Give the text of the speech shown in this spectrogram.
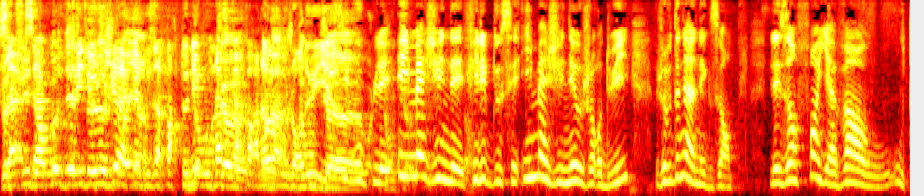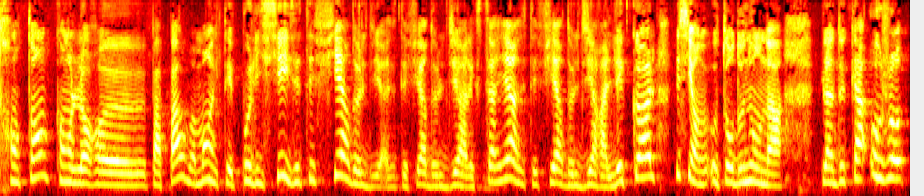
je suis dans le modeste à laquelle vous appartenez pour euh, aujourd'hui. Euh, S'il vous plaît, imaginez, Philippe Doucet, imaginez aujourd'hui, je vais vous donner un exemple. Les enfants, il y a 20 ou 30 ans, quand leur euh, papa ou maman était policier, ils étaient fiers de le dire. Ils étaient fiers de le dire à l'extérieur, ils étaient fiers de le dire à l'école. Mais si, autour de nous, on a plein de cas. Aujourd'hui,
